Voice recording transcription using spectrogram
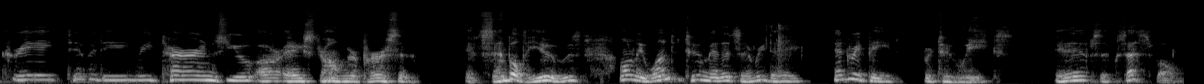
creativity returns, you are a stronger person. It's simple to use, only one to two minutes every day, and repeat for two weeks. If successful,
